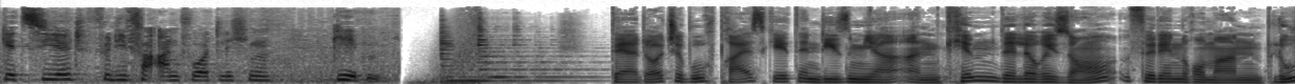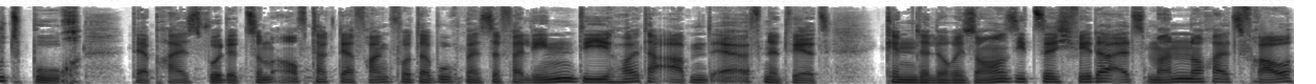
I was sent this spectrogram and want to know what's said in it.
gezielt für die Verantwortlichen geben. Der Deutsche Buchpreis geht in diesem Jahr an Kim de l'Horizon für den Roman Blutbuch. Der Preis wurde zum Auftakt der Frankfurter Buchmesse verliehen, die heute Abend eröffnet wird. Kim de l'Horizon sieht sich weder als Mann noch als Frau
